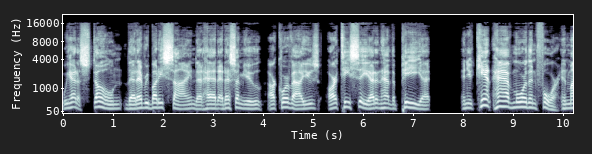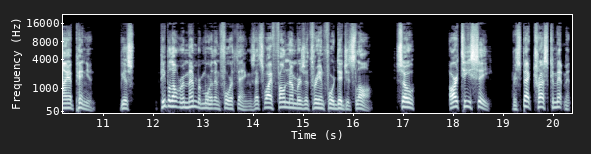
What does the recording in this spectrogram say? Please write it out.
we had a stone that everybody signed that had at SMU our core values, RTC. I didn't have the P yet. And you can't have more than four, in my opinion, because people don't remember more than four things. That's why phone numbers are three and four digits long. So, RTC, respect, trust, commitment.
